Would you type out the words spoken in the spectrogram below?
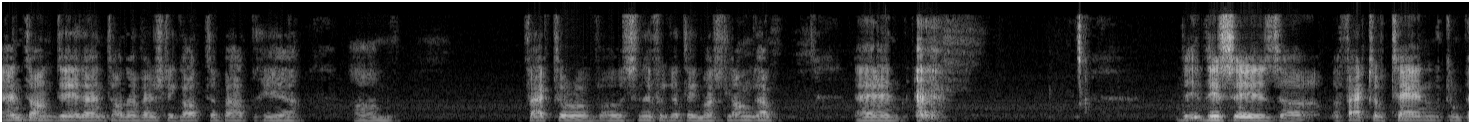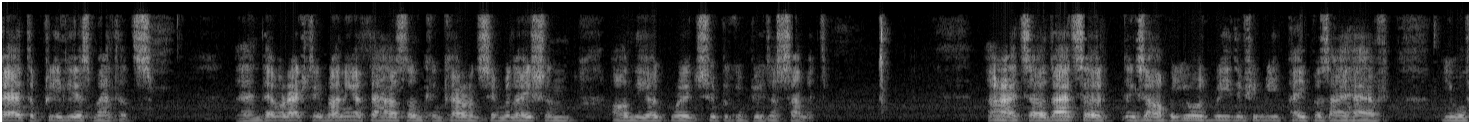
Anton did. Anton eventually got to about here um, factor of significantly much longer. And this is a factor of 10 compared to previous methods. And they were actually running a thousand concurrent simulation on the Oak Ridge Supercomputer Summit. All right, so that's an example. You will read, if you read papers I have, you will,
